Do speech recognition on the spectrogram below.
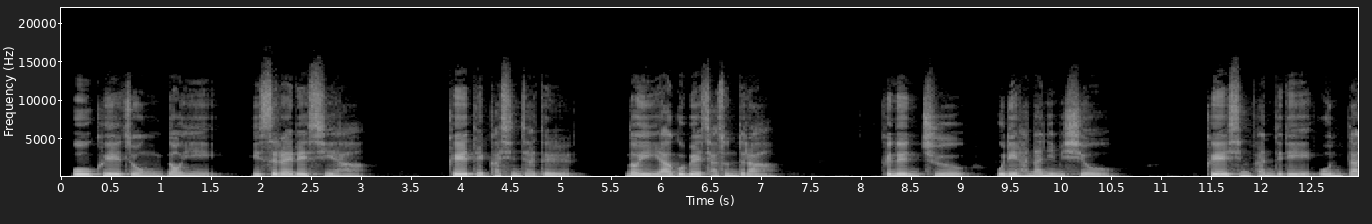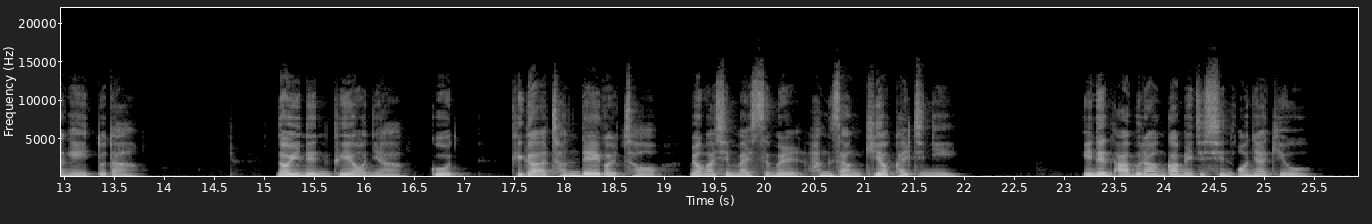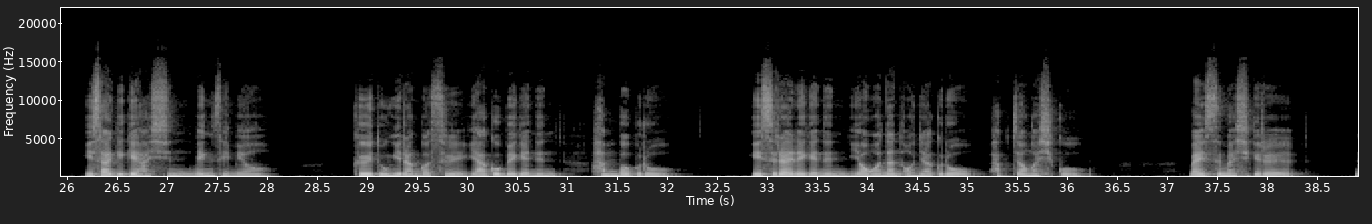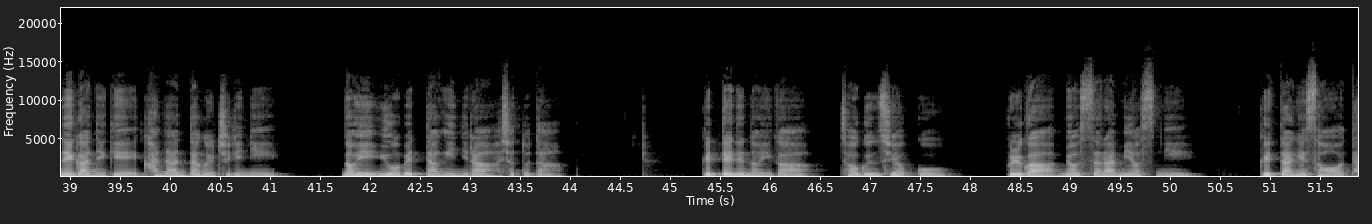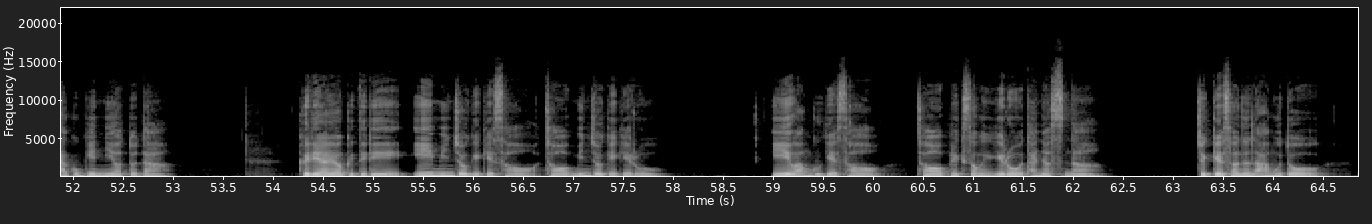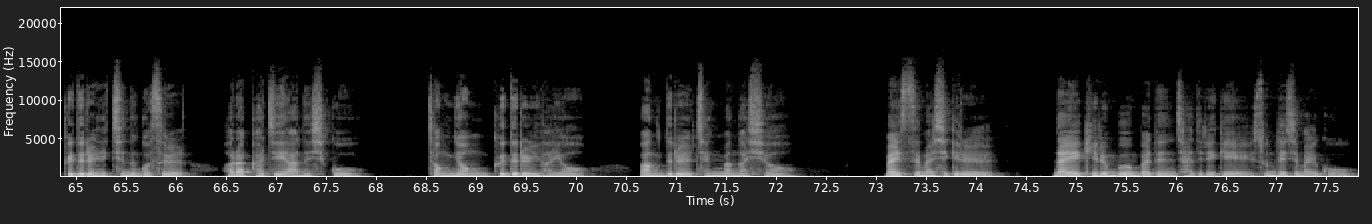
오 그의 종 너희 이스라엘의 씨야 그의 택하신 자들 너희 야곱의 자손들아. 그는 주 우리 하나님이시오. 그의 심판들이 온 땅에 있도다. 너희는 그의 언약 곧 그가 천대에 걸쳐 명하신 말씀을 항상 기억할지니. 이는 아브라함과 맺으신 언약이요. 이삭에게 하신 맹세며 그 동일한 것을 야곱에게는 한 법으로 이스라엘에게는 영원한 언약으로 확정하시고 말씀하시기를 내가 내게 카나안 땅을 주리니 너희 유업의 땅이니라 하셨도다. 그때는 너희가 적은 수였고 불과 몇 사람이었으니 그 땅에서 타국인이었도다. 그리하여 그들이 이 민족에게서 저 민족에게로 이 왕국에서 저 백성에게로 다녔으나 주께서는 아무도 그들을 해치는 것을 허락하지 않으시고 정령 그들을 위하여 왕들을 책망하시어 말씀하시기를 나의 기름 부음 받은 자들에게 손대지 말고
